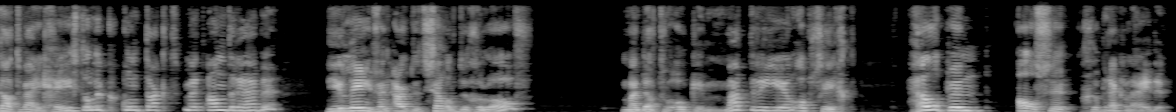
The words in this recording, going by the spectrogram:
Dat wij geestelijk contact met anderen hebben die leven uit hetzelfde geloof, maar dat we ook in materieel opzicht helpen als ze gebrek lijden.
